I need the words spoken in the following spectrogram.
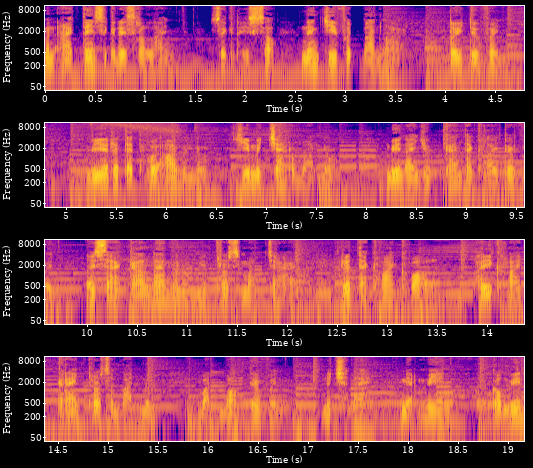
មិនអាចទិញសេចក្តីស្រឡាញ់សេចក្តីសុខនិងជីវិតបានឡើយទុយទៅវិញ វារឹតតែធ្វើឲ្យមនុស្សជាម្ចាស់របស់នោះ មានអាយុកាន់តែខ្លីទៅវិញដោយសារកាលណាមនុស្សមានទ្រព្យសម្បត្តិច្រើនរឹតតែខ្វាយខ្វល់ ភ័យខ្លាចក្រែងទ្រព្យសម្បត្តិនោះបាត់បង់ទៅវិញដូច្នេះអ្នកមានក៏មាន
